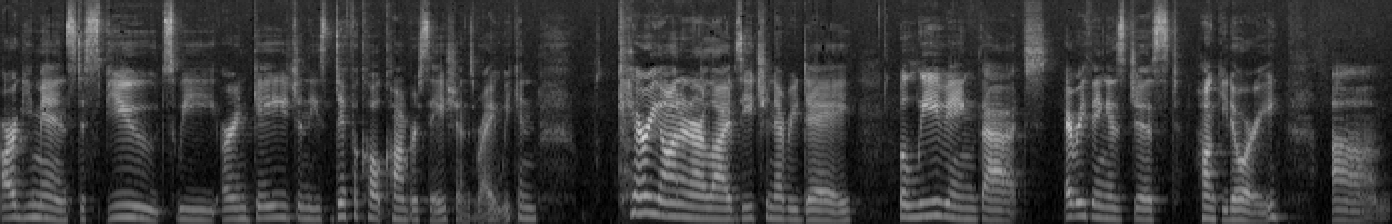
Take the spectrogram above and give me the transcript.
arguments, disputes, we are engaged in these difficult conversations, right? We can carry on in our lives each and every day believing that everything is just hunky dory, um,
